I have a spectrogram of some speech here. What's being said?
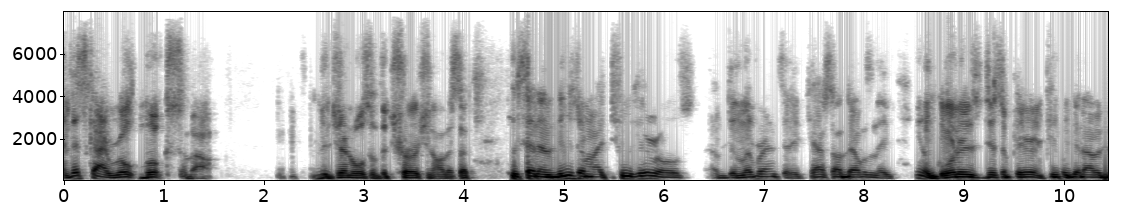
and this guy wrote books about the generals of the church and all this stuff. He said, and these are my two heroes of deliverance, and they cast out devils, and they, you know, goiters disappear, and people get out of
